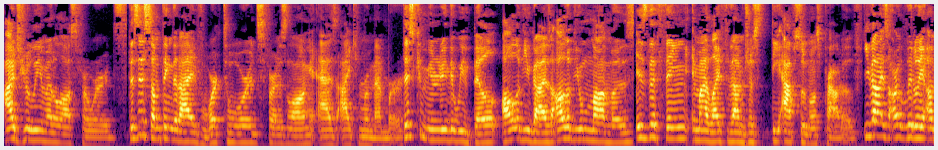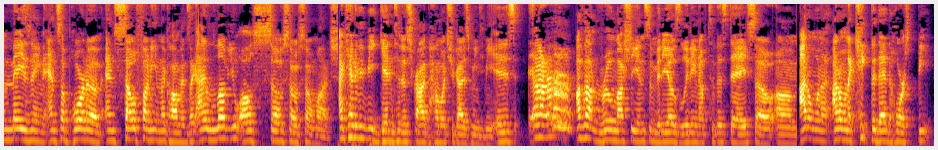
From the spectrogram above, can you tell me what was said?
I truly am at a loss for words. This is something that I've worked towards for as long as I can remember. This community that we've built, all of you guys, all of you mamas, is the thing in my life that I'm just the absolute most proud of. You guys are literally amazing and supportive and so funny in the comments. Like, I love you all so, so, so much. I can't even begin to describe how much you guys mean to me. It is, I've gotten real mushy in some videos leading up to this day, so, um, I don't wanna, I don't wanna kick the dead horse, beat,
